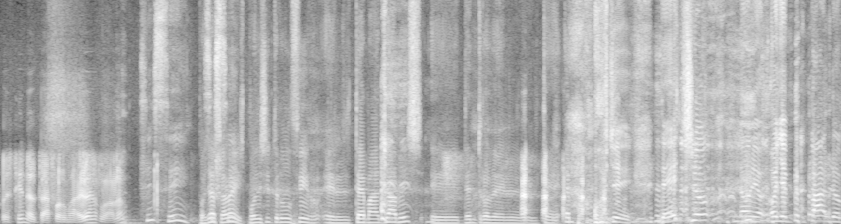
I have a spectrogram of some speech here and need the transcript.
pues tiene otra forma de verlo, ¿no? Sí, sí. Pues ya sí, sí. sabéis, podéis introducir el tema llaves eh, dentro del de. Oye, de hecho, no, yo- oye, Pablo,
